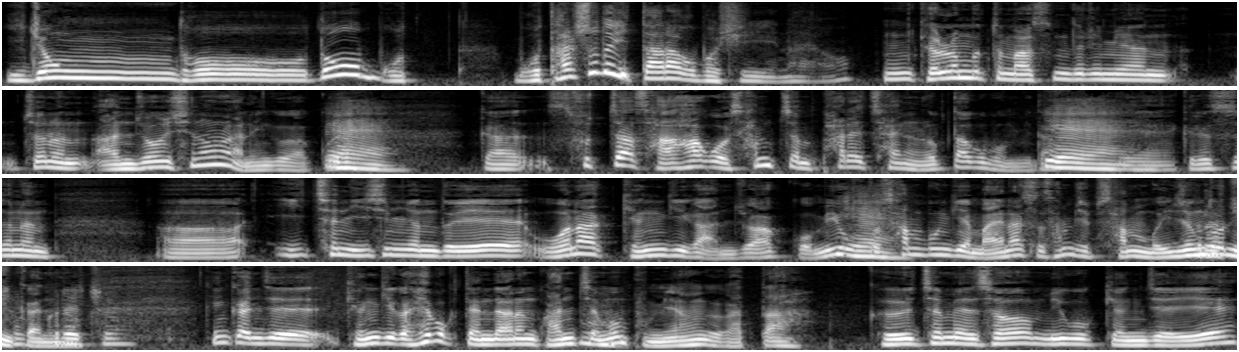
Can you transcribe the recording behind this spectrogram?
이 정도도 못, 못할 수도 있다라고 보시나요? 음, 결론부터 말씀드리면 저는 안 좋은 신호는 아닌 것 같고요. 예. 그러니까 숫자 4하고 3.8의 차이는 없다고 봅니다. 예. 예. 그래서 저는 어 2020년도에 워낙 경기가 안 좋았고 미국도 예. 3분기에 마이너스 33 뭐 이 정도니까요. 그렇죠. 그렇죠. 그러니까 이제 경기가 회복된다는 관점은 음. 분명한 것 같다. 그 점에서 미국 경제의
